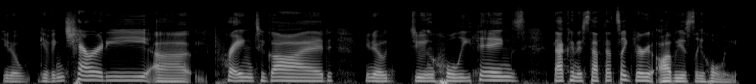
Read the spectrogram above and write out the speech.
you know giving charity uh praying to god you know doing holy things that kind of stuff. That's like very obviously holy.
